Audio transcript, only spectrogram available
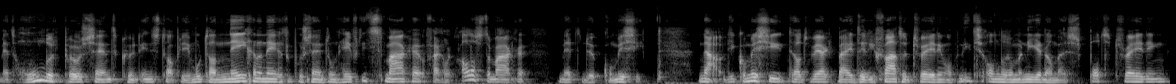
met 100% kunt instappen. Je moet dan 99% doen. Heeft iets te maken, of eigenlijk alles te maken, met de commissie. Nou, die commissie dat werkt bij derivatentrading op een iets andere manier dan bij spot trading.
